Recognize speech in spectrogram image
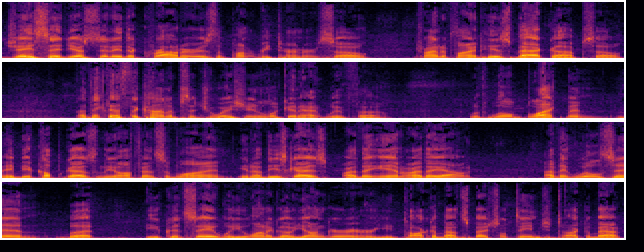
Jay said yesterday that Crowder is the punt returner, so trying to find his backup. So I think that's the kind of situation you're looking at with uh, with Will Blackmon, maybe a couple guys on the offensive line. You know, these guys are they in? Are they out? I think Will's in, but you could say, well, you want to go younger, or you talk about special teams, you talk about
